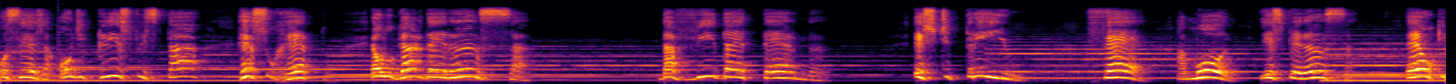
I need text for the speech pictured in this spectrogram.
ou seja, onde Cristo está ressurreto. É o lugar da herança, da vida eterna. Este trio, fé, amor e esperança, é o que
